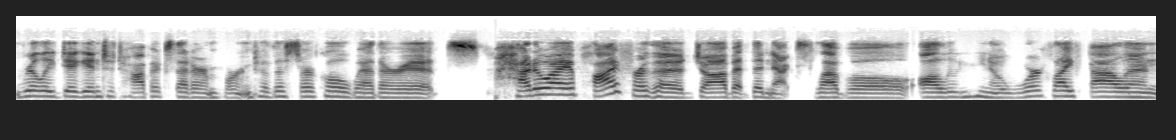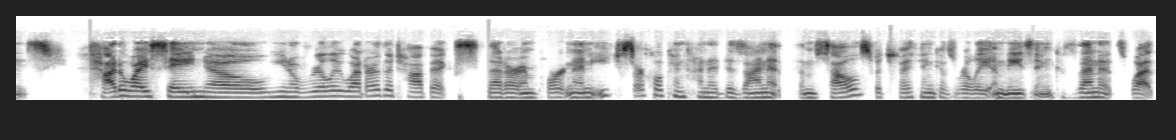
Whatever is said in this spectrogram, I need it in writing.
really dig into topics that are important to the circle whether it's how do i apply for the job at the next level all you know work life balance how do I say no? You know, really, what are the topics that are important? And each circle can kind of design it themselves, which I think is really amazing because then it's what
